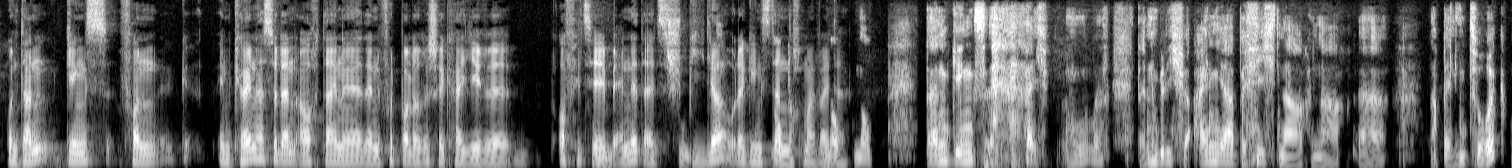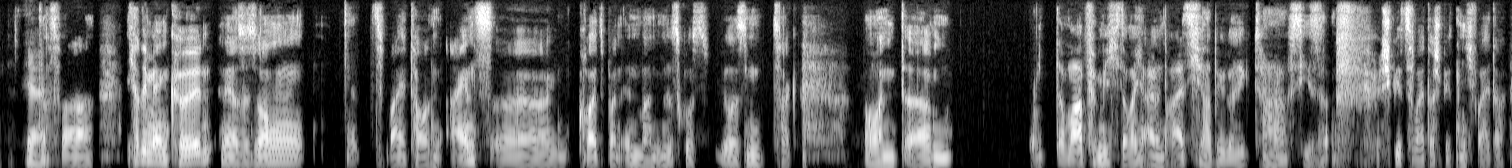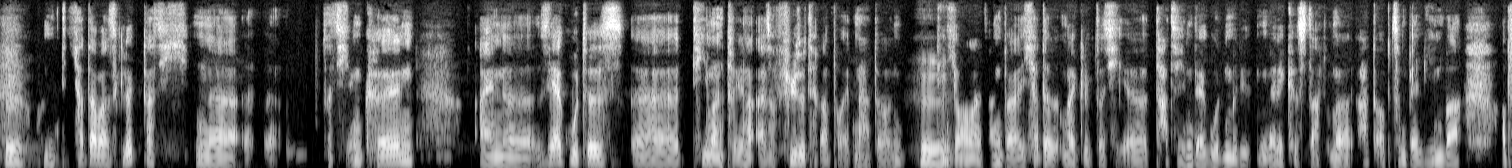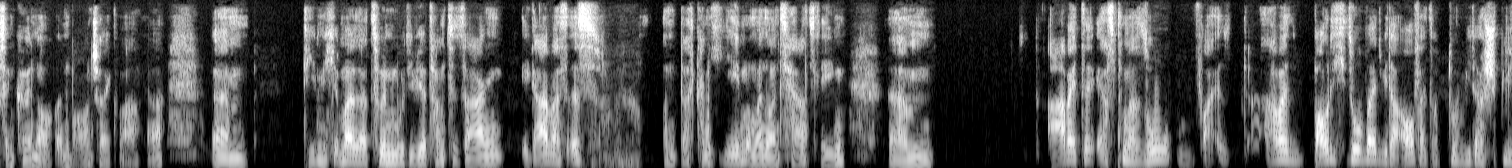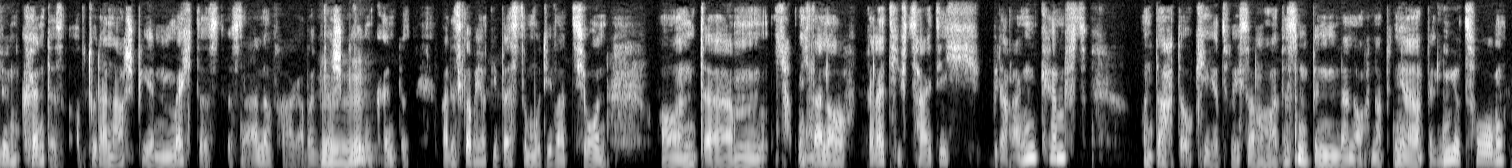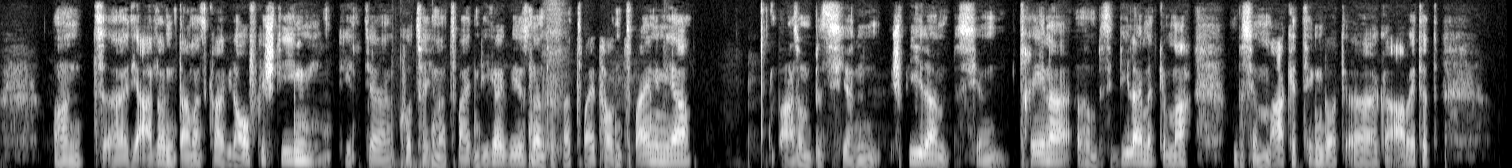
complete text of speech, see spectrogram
Und dann ging es von in Köln hast du dann auch deine, deine footballerische Karriere offiziell hm. beendet als Spieler oder ging es dann nope, nochmal weiter? Nope, nope. Dann ging es, dann bin ich für ein Jahr bin ich nach, nach, äh, nach Berlin zurück. Ja. Das war, ich hatte mir in Köln in der Saison 2001 äh, Kreuzband, Innenband, Meniskus gerissen, zack. Und ähm, Und da war für mich, da war ich 31, habe überlegt, ah, Caesar, spielst du weiter, spielst nicht weiter. Hm. Und ich hatte aber das Glück, dass ich, eine, dass ich in Köln ein sehr gutes äh, Team an Trainer, also Physiotherapeuten hatte und hm. bin ich auch mal dankbar. Ich hatte immer Glück, dass ich äh, tatsächlich einen sehr guten Medical Staff immer hatte, ob es in Berlin war, ob es in Köln auch in Braunschweig war. Ja. Ähm, die mich immer dazu motiviert haben zu sagen, egal was ist, und das kann ich jedem immer nur ans Herz legen, ähm, arbeite erstmal so, aber bau dich so weit wieder auf, als ob du wieder spielen könntest. Ob du danach spielen möchtest, ist eine andere Frage, aber wieder mhm. spielen könntest. Weil das glaube ich, auch die beste Motivation. Und ähm, ich habe mich dann auch relativ zeitig wieder rangekämpft und dachte, okay, jetzt will ich es auch nochmal wissen, bin dann auch nach, bin ja nach Berlin gezogen und äh, die Adler sind damals gerade wieder aufgestiegen. Die sind ja kurzzeitig in der zweiten Liga gewesen und das war 2002 in dem Jahr war so ein bisschen Spieler, ein bisschen Trainer, also ein bisschen D-Line mitgemacht, ein bisschen Marketing dort äh, gearbeitet.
